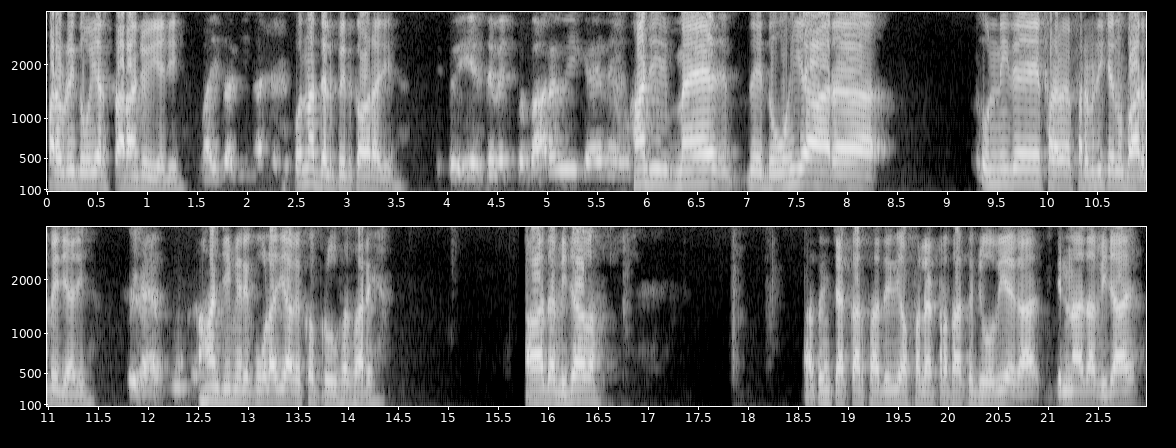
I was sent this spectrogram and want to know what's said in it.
ਫਰਵਰੀ 2017 ਚ ਹੋਈ ਹੈ ਜੀ। ਵਾਈਫ ਦਾ ਕੀ ਉਹਨਾਂ ਦਿਲਪ੍ਰੀਤ ਕੌਰ ਆ ਜੀ। ਇਸ ਦੇ ਵਿੱਚ ਬਾਹਰ ਵੀ ਗਏ ਨੇ ਉਹ? ਹਾਂਜੀ ਮੈਂ ਤੇ 2019 ਦੇ ਫਰ- ਫਰਵਰੀ ਚ ਇਹਨੂੰ ਬਾਹਰ ਭੇਜਿਆ ਜੀ। ਕੋਈ ਹੈ proof? ਹਾਂਜੀ ਮੇਰੇ ਕੋਲ ਆ ਜੀ ਆ ਵੇਖੋ ਪ੍ਰੂਫ ਆ ਸਾਰੇ। ਆ ਦਾ ਵੀਜ਼ਾ ਵਾ। ਆ ਤੁਸੀਂ ਚੈੱਕ ਕਰ ਸਕਦੇ ਜੀ ਆਫਰ ਲੈਟਰ ਤੱਕ ਜੋ ਵੀ ਹੈਗਾ ਜਿੰਨਾ ਇਹਦਾ ਵੀਜ਼ਾ ਹੈ।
